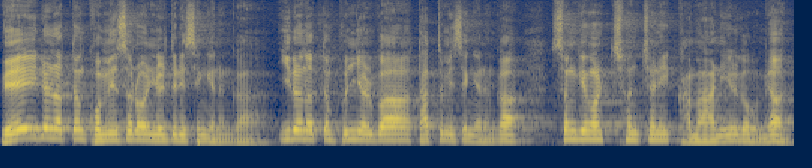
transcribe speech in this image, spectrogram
왜 이런 어떤 고민스러운 일들이 생기는가? 이런 어떤 분열과 다툼이 생기는가? 성경을 천천히 가만히 읽어보면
